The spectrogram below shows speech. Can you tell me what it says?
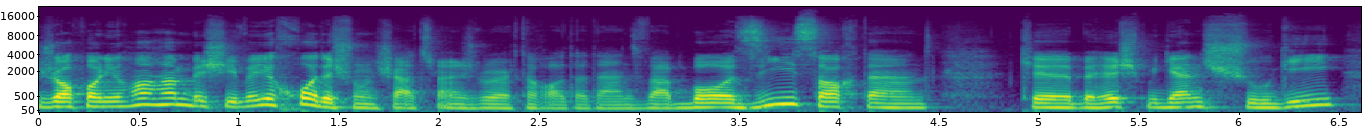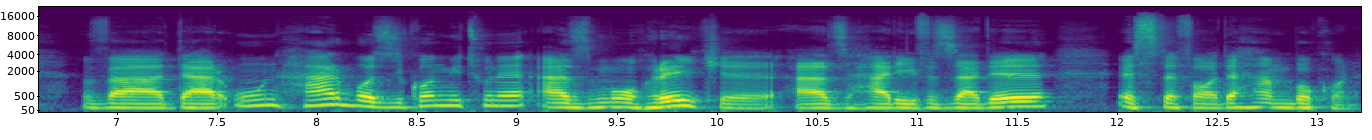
ژاپنی ها هم به شیوه خودشون شطرنج رو ارتقا دادند و بازی ساختند که بهش میگن شوگی و در اون هر بازیکن می‌تونه از مهره‌ای که از حریف زده استفاده هم بکنه.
